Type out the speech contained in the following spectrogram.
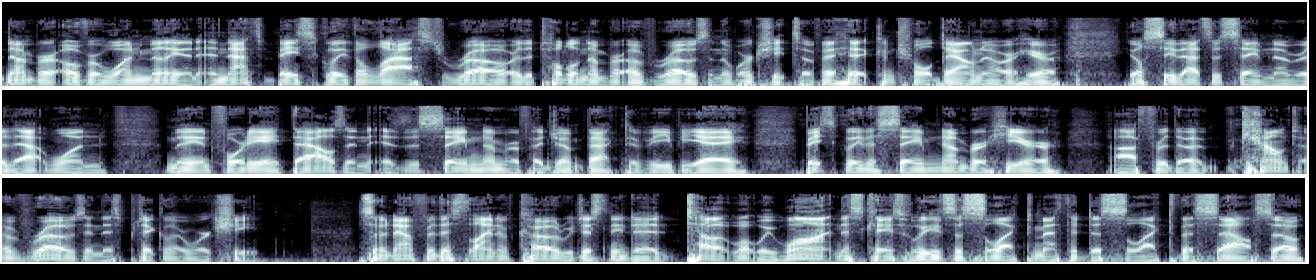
number over 1 million, and that's basically the last row or the total number of rows in the worksheet. So if I hit control down arrow here, you'll see that's the same number. That 1,048,000 is the same number if I jump back to VBA. Basically the same number here uh, for the count of rows in this particular worksheet. So now for this line of code, we just need to tell it what we want. In this case, we'll use the select method to select the cell. So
